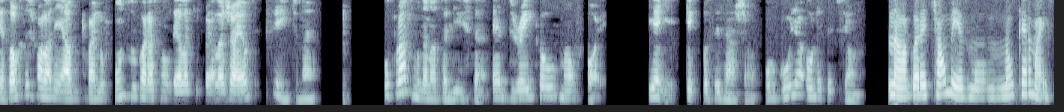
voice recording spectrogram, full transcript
É só vocês falarem algo que vai no fundo do coração dela, que pra ela já é o suficiente, né? O próximo da nossa lista é Draco Malfoy. E aí, o que, que vocês acham? Orgulha ou decepciona? Não, agora é tchau mesmo. Não quero mais.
